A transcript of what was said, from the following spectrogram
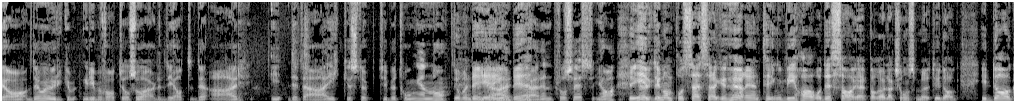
Ja, det må vi gripe fatt i. Og så er det det at det er dette er ikke støpt i betong ennå. Jo, men det, men det er, jo det. Det er en prosess. Ja. Det er jo ikke noen prosess. Jeg hører en ting. Vi har, og det sa jeg på redaksjonsmøtet i dag, i dag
